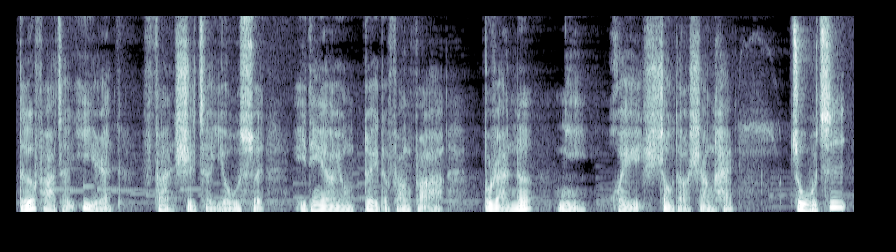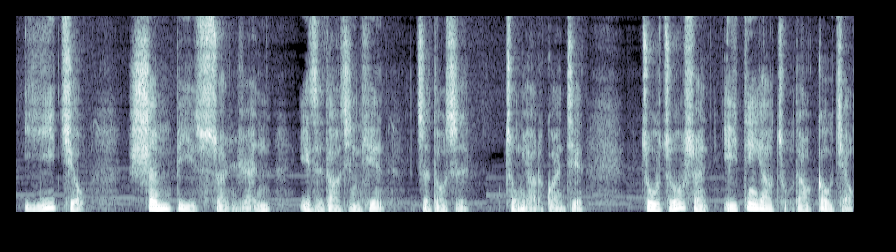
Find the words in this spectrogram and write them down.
得法者益人，反噬者有损。一定要用对的方法，不然呢，你。会受到伤害，煮之已久，生必损人。一直到今天，这都是重要的关键。煮竹笋一定要煮到够久，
